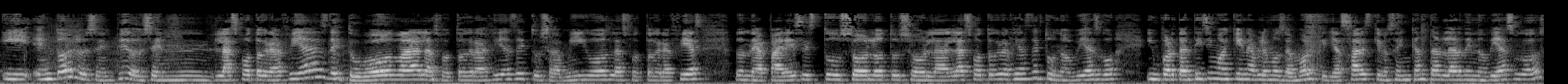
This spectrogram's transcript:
y en todos los sentidos, en las fotografías de tu boda, las fotografías de tus amigos, las fotografías donde apareces tú solo, tú sola, las fotografías de tu noviazgo, importantísimo aquí en Hablemos de Amor, que ya sabes que nos encanta hablar de noviazgos.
